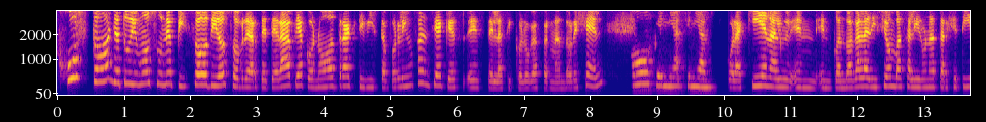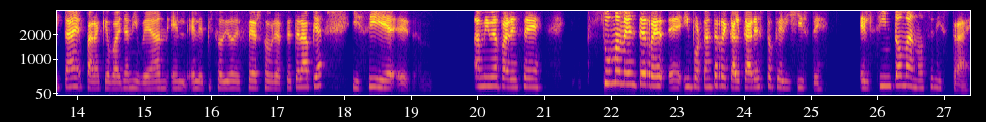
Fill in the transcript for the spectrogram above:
justo ya tuvimos un episodio sobre arteterapia con otra activista por la infancia, que es este, la psicóloga Fernanda Oregel. Oh, genial, genial. Por aquí, en, en, cuando haga la edición, va a salir una tarjetita eh, para que vayan y vean el, episodio de Fer sobre arteterapia. Y sí, eh, eh, a mí me parece sumamente importante recalcar esto que dijiste, el síntoma no se distrae,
